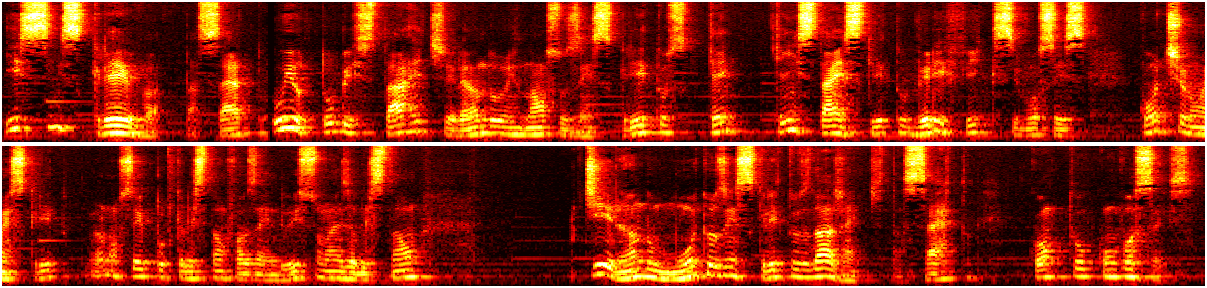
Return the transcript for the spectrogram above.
e se inscreva, tá certo? O YouTube está retirando os nossos inscritos. Quem, quem está inscrito, verifique se vocês continuam inscritos. Eu não sei porque eles estão fazendo isso, mas eles estão tirando muitos inscritos da gente, tá certo? Conto com vocês.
